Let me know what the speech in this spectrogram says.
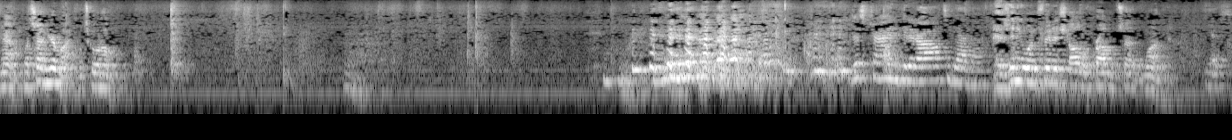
Now, what's on your mind? What's going on? Just trying to get it all together. Has anyone finished all of problem set one? Yes.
